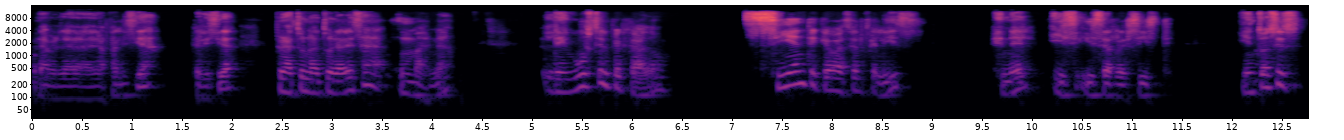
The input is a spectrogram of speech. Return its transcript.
la verdadera felicidad. Pero a tu naturaleza humana le gusta el pecado, siente que va a ser feliz en él y, se resiste. Y entonces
